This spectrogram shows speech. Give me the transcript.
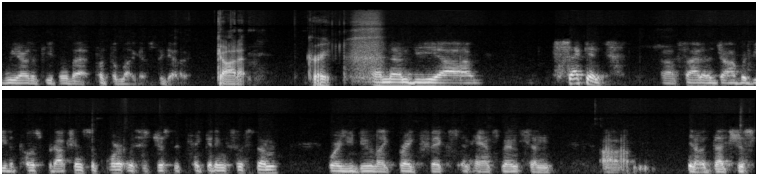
we are the people that put the Legos together. Got it. Great. And then the uh, second uh, side of the job would be the post production support, which is just a ticketing system where you do like break fix enhancements, and um, you know that's just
